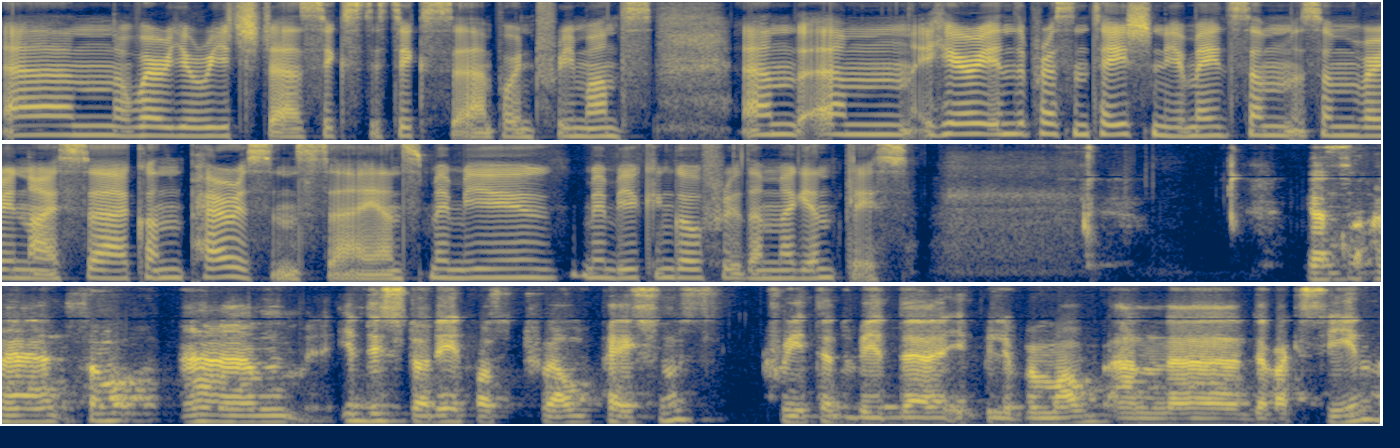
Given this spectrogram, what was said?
um, where you reached 66.3 months. And um, here in the presentation, you made some some very nice comparisons, Jens. Maybe you, maybe you can go through them again, please. Yes, uh, so um, in this study, it was 12 patients treated with uh, ipilimumab and uh, the vaccine.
